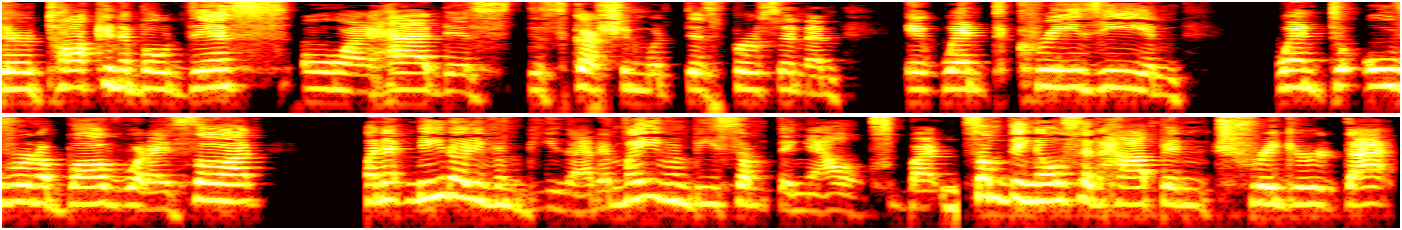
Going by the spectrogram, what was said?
they're talking about this. Oh, I had this discussion with this person and it went crazy and went over and above what I thought. And it may not even be that. It might even be something else, but something else had happened, triggered that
